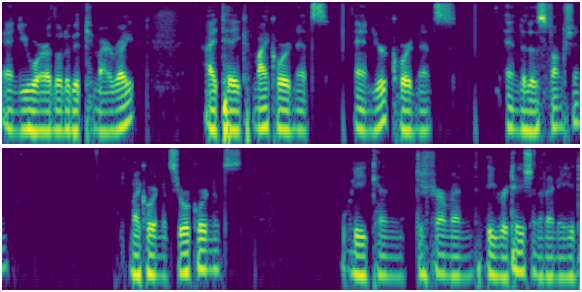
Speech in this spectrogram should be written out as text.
and you are a little bit to my right, I take my coordinates and your coordinates into this function. My coordinates, your coordinates, we can determine the rotation that I need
